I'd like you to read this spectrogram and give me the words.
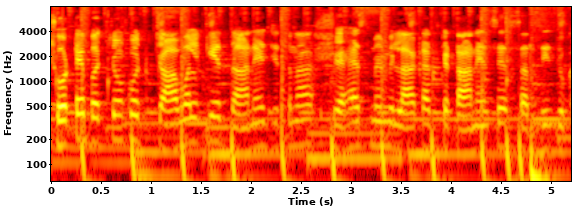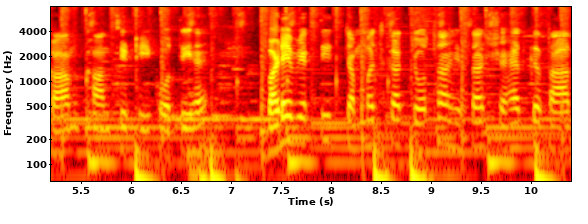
छोटे बच्चों को चावल के दाने जितना शहद में मिलाकर चटाने से सर्दी, जुकाम, खांसी ठीक होती है। बड़े व्यक्ति चम्मच का चौथा हिस्सा शहद के साथ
